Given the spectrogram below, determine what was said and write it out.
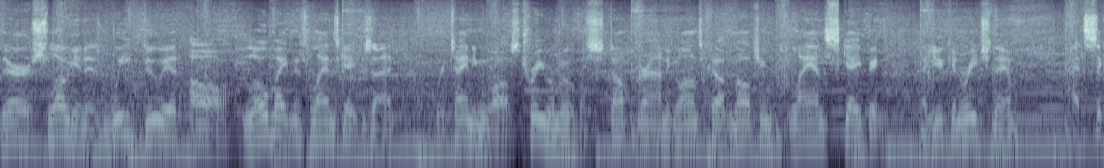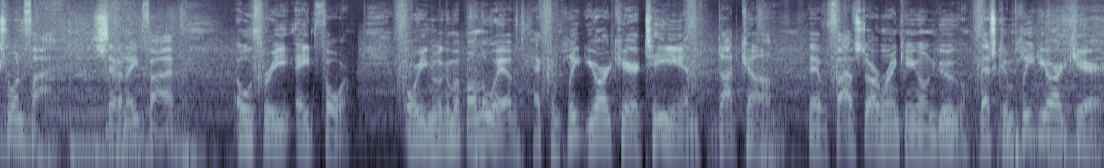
Their slogan is We Do It All. Low maintenance landscape design, retaining walls, tree removal, stump grinding, lawns cut, mulching, landscaping. Now you can reach them at 615 785 0384. Or you can look them up on the web at CompleteYardCareTN.com. They have a five star ranking on Google. That's Complete Yard Care.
